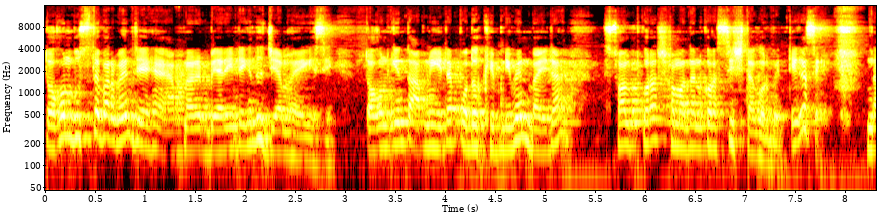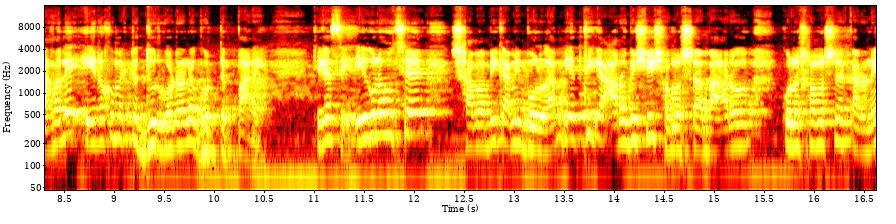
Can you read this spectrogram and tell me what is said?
তখন বুঝতে পারবেন যে হ্যাঁ আপনার ব্যারিংটা কিন্তু জ্যাম হয়ে গেছে। তখন কিন্তু আপনি এটা পদক্ষেপ নেবেন বা এটা সলভ করার, সমাধান করার চেষ্টা করবেন, ঠিক আছে? না হলে এরকম একটা দুর্ঘটনা ঘটতে পারে, ঠিক আছে? এগুলো হচ্ছে স্বাভাবিক আমি বললাম। এর থেকে আরও বেশি সমস্যা বা আরও কোনো সমস্যার কারণে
